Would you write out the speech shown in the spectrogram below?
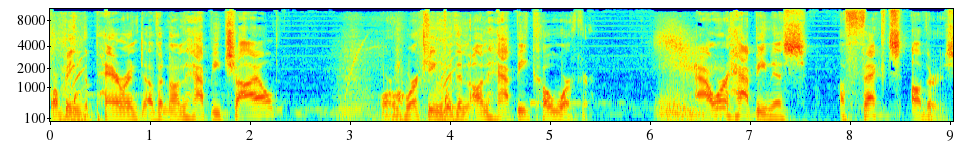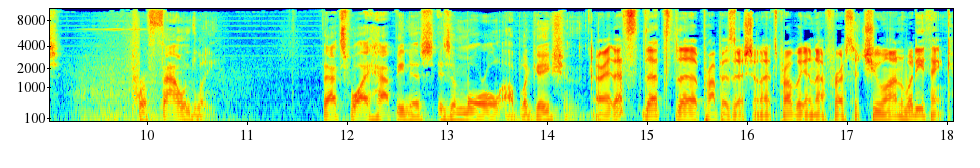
or being the parent of an unhappy child, or working with an unhappy coworker. Our happiness affects others profoundly. That's why happiness is a moral obligation. All right, that's that's the proposition. That's probably enough for us to chew on. What do you think?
